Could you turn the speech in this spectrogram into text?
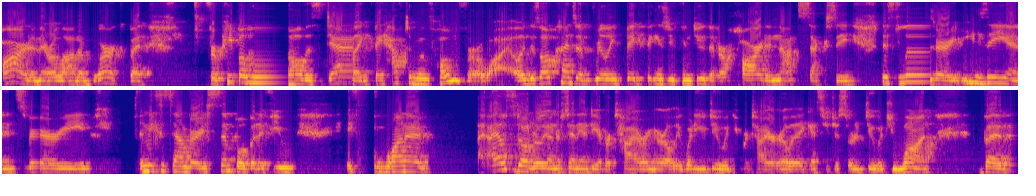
hard and they're a lot of work. But for people who have all this debt, like they have to move home for a while. Like there's all kinds of really big things you can do that are hard and not sexy. This list is very easy and it's very it makes it sound very simple, but if you if you want to I also don't really understand the idea of retiring early. What do you do when you retire early? I guess you just sort of do what you want. But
